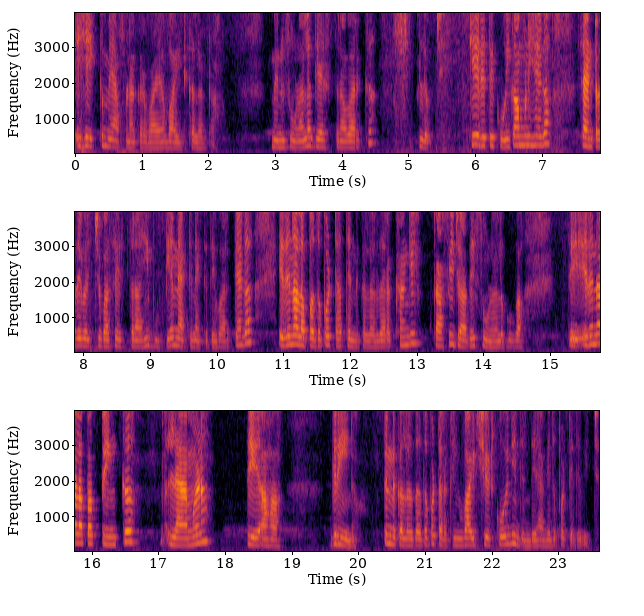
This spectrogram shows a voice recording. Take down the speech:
ਇਹ ਇੱਕ ਮੈਂ ਆਪਣਾ ਕਰਵਾਇਆ ਵਾਈਟ ਕਲਰ ਦਾ। ਮੈਨੂੰ ਸੋਹਣਾ ਲੱਗਿਆ ਇਸ ਤਰ੍ਹਾਂ ਵਰਕ ਲਓ ਜੀ। ਘੇਰੇ ਤੇ ਕੋਈ ਕੰਮ ਨਹੀਂ ਹੈਗਾ। ਸੈਂਟਰ ਦੇ ਵਿੱਚ ਬਸ ਇਸ ਤਰ੍ਹਾਂ ਹੀ ਬੂਟੀਆਂ ਨੈਕ ਨੈਕ ਤੇ ਵਰਕ ਹੈਗਾ। ਇਹਦੇ ਨਾਲ ਆਪਾਂ ਦੁਪੱਟਾ ਤਿੰਨ ਕਲਰ ਦਾ ਰੱਖਾਂਗੇ। ਕਾਫੀ ਜ਼ਿਆਦਾ ਸੋਹਣਾ ਲੱਗੂਗਾ। ਤੇ ਇਹਦੇ ਨਾਲ ਆਪਾਂ ਪਿੰਕ ਲੈਮਨ ਤੇ ਆਹ ਗ੍ਰੀਨ ਤਿੰਨ ਕਲਰ ਦਾ ਦੁਪੱਟਾ ਰੱਖਾਂਗੇ। ਵਾਈਟ ਸ਼ੇਡ ਕੋਈ ਨਹੀਂ ਦਿੰਦੇ ਹੈਗੇ ਦੁਪੱਟੇ ਦੇ ਵਿੱਚ।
